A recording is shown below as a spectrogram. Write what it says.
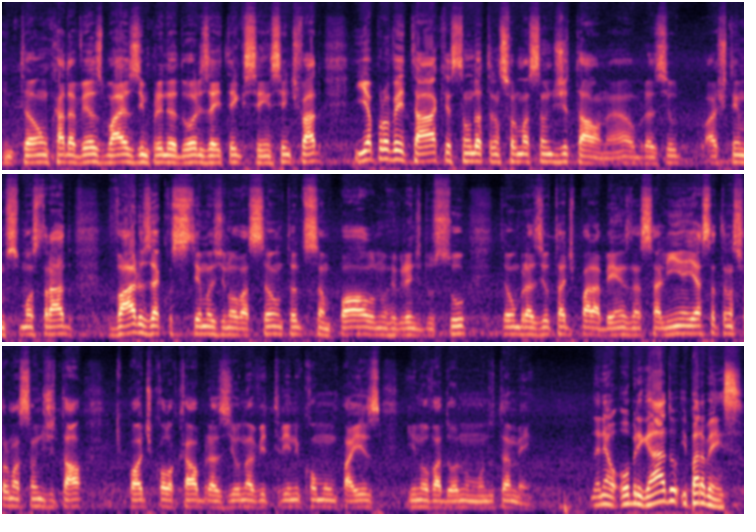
Então, cada vez mais os empreendedores aí têm que ser incentivados e aproveitar a questão da transformação digital. Né? O Brasil, acho que temos mostrado vários ecossistemas de inovação, tanto em São Paulo, no Rio Grande do Sul. Então, o Brasil está de parabéns nessa linha e essa transformação digital que pode colocar o Brasil na vitrine como um país inovador no mundo também. Daniel, obrigado e parabéns.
